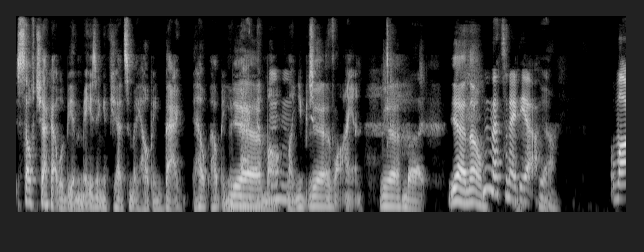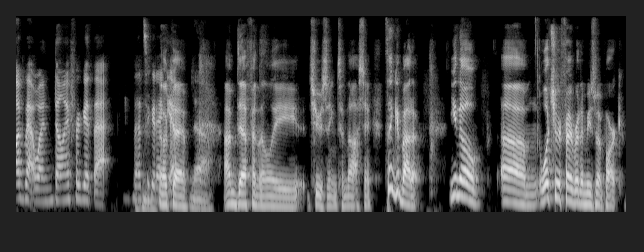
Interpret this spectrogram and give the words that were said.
Self checkout would be amazing if you had somebody helping bag help helping you Yeah. bag them all. Mhm. Like you'd be just Yeah. flying. Yeah, But yeah, no. Hmm, That's an idea. yeah, Log that one. Don't let me forget that. That's a good idea. Okay, yeah. I'm definitely choosing to not stand. Think about it. You know, um, what's your favorite amusement park?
